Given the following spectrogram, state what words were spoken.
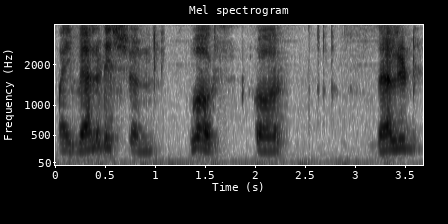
my validation works for valid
